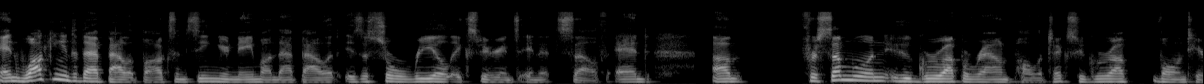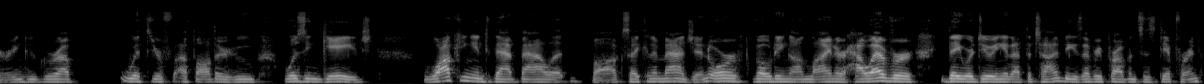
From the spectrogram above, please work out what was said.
And walking into that ballot box and seeing your name on that ballot is a surreal experience in itself. And um for someone who grew up around politics, who grew up volunteering, who grew up with your a father who was engaged, walking into that ballot box, I can imagine, or voting online or however they were doing it at the time, because every province is different.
